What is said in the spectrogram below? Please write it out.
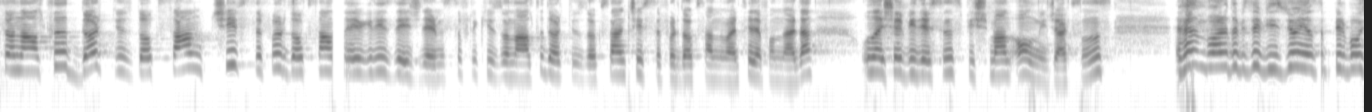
...216 490 çift 090 sevgili izleyicilerimiz 0216 490 çift 090 numara telefonlardan ulaşabilirsiniz. Pişman olmayacaksınız. Efendim bu arada bize vizyon yazıp bir boş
